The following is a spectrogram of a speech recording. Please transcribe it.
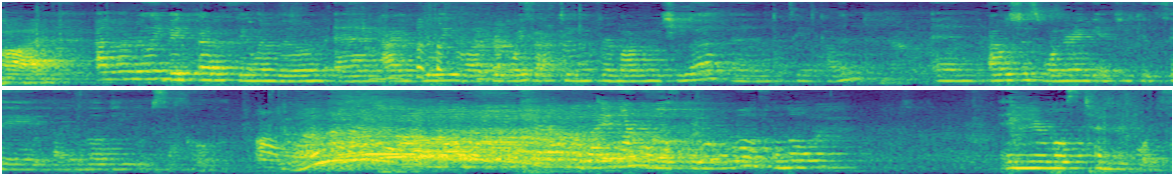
はい I'm a really big fan of Sailor Moon, and I really love your voice acting for Mamoru Chiba and Tatiana Cullen. And I was just wondering if you could say, I love you, Usako. それはもう大ファンなんですけれどもその In your most tender voice.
